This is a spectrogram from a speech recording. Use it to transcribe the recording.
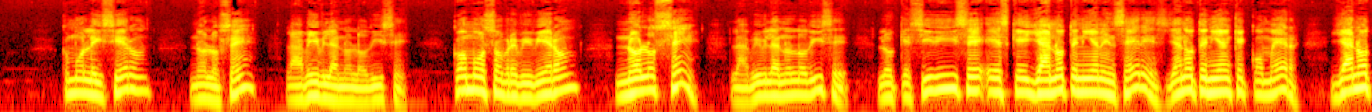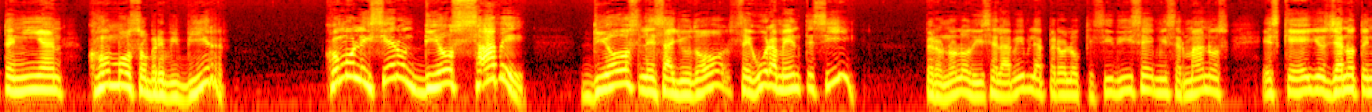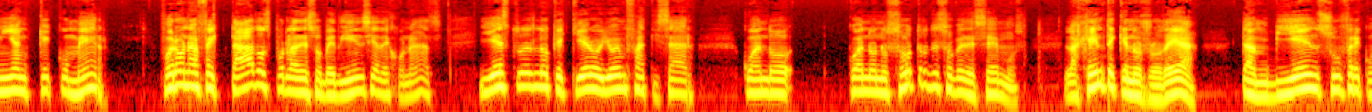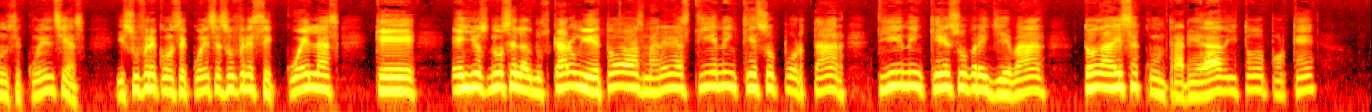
¿Cómo le hicieron? No lo sé. La Biblia no lo dice. ¿Cómo sobrevivieron? No lo sé. La Biblia no lo dice. Lo que sí dice es que ya no tenían enseres, ya no tenían que comer, ya no tenían cómo sobrevivir. ¿Cómo le hicieron? Dios sabe. Dios les ayudó, seguramente sí. Pero no lo dice la Biblia, pero lo que sí dice, mis hermanos, es que ellos ya no tenían qué comer. Fueron afectados por la desobediencia de Jonás. Y esto es lo que quiero yo enfatizar. Cuando cuando nosotros desobedecemos, la gente que nos rodea también sufre consecuencias y sufre consecuencias, sufre secuelas que ellos no se las buscaron y de todas maneras tienen que soportar, tienen que sobrellevar toda esa contrariedad y todo por qué?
